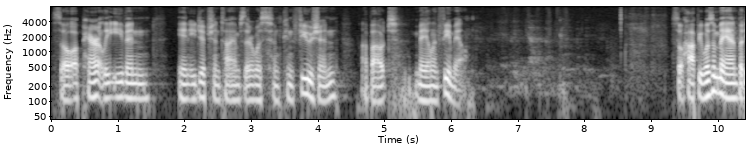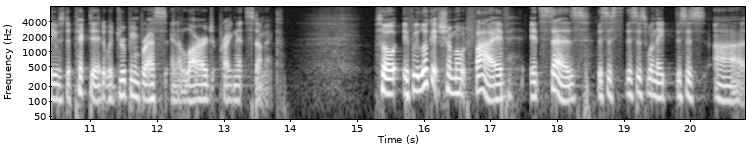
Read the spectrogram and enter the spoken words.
So apparently, even in Egyptian times, there was some confusion about male and female. So Hapi was a man, but he was depicted with drooping breasts and a large pregnant stomach. So if we look at Shemot 5, it says this is this is when they this is uh,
